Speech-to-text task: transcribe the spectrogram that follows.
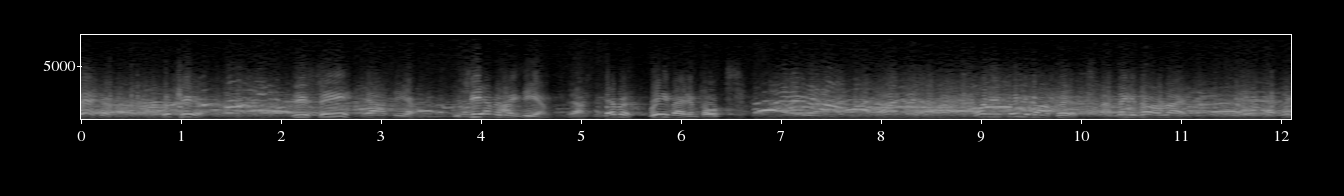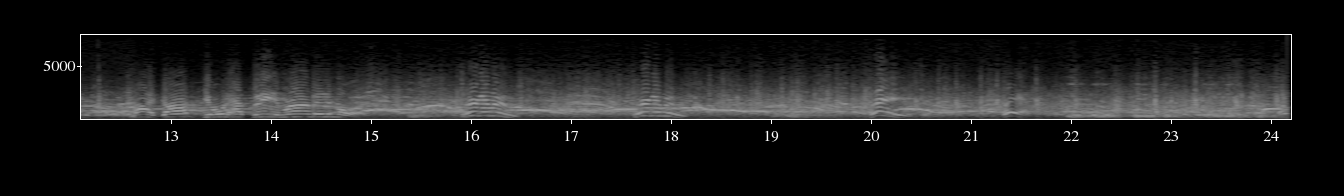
Professor, here. Do you see? Yeah, I see him. You see everything? I see him. Yeah, I see him. Ever wave at him, folks. What do you think about this? I think it's all right. I think it's all right. My God, you won't have to lead him around anymore. Turn him loose. Turn him loose. Praise him. Yes. Come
